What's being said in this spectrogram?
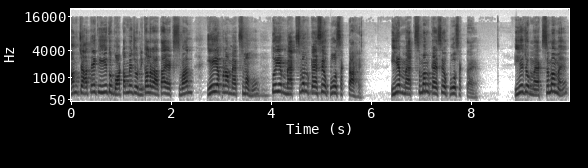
हम चाहते हैं कि ये तो बॉटम में जो निकल रहा था एक्स वन ये अपना मैक्सिमम हो। तो ये मैक्सिमम कैसे हो सकता है? ये मैक्सिमम कैसे हो सकता है? ये जो मैक्सिमम है,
